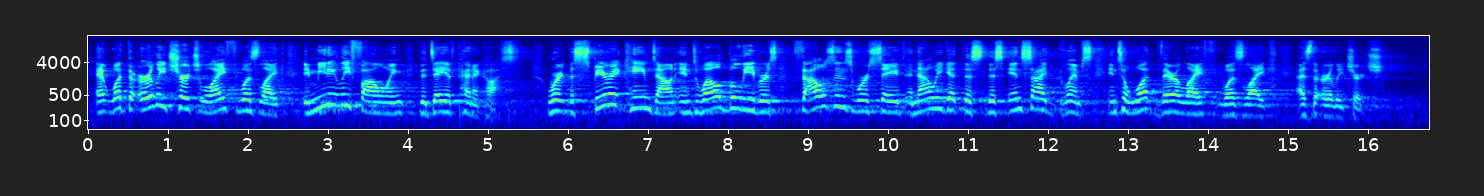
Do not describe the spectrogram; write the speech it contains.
at what the early church life was like immediately following the day of Pentecost, where the Spirit came down, indwelled believers, thousands were saved, and now we get this, this inside glimpse into what their life was like as the early church.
